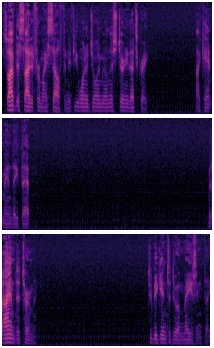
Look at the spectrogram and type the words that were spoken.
So I've decided for myself, and if you want to join me on this journey, that's great. I can't mandate that. But I am determined to begin to do amazing things.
